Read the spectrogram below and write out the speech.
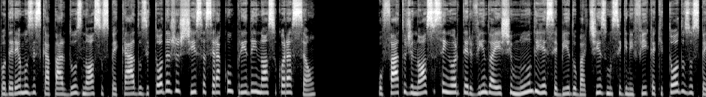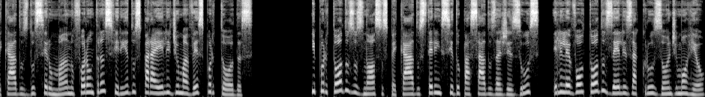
poderemos escapar dos nossos pecados e toda a justiça será cumprida em nosso coração. O fato de nosso Senhor ter vindo a este mundo e recebido o batismo significa que todos os pecados do ser humano foram transferidos para ele de uma vez por todas. E por todos os nossos pecados terem sido passados a Jesus, ele levou todos eles à cruz onde morreu.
